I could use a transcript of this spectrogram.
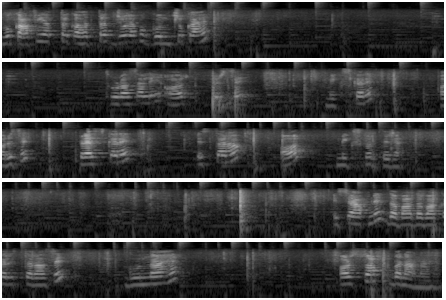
वो काफ़ी हद तक हद तक जो है, वो गुंद चुका है। थोड़ा सा लें और फिर से मिक्स करें और इसे प्रेस करें इस तरह और मिक्स करते जाएँ। इसे आपने दबा दबा कर इस तरह से गूंदना है और सॉफ्ट बनाना है।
